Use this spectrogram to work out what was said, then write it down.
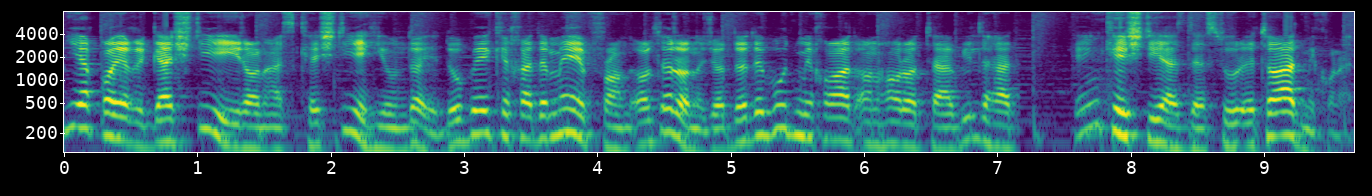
یک قایق گشتی ایران از کشتی هیوندای دوبه که خدمه فرانت آلتر را نجات داده بود می‌خواهد آنها را تحویل دهد که این کشتی از دستور اطاعت می‌کند.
